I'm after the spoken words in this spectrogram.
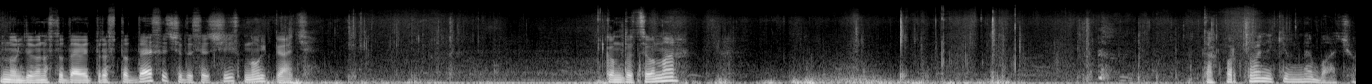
099 310 66 05. Кондиціонер. Так, парктроніків не бачу.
